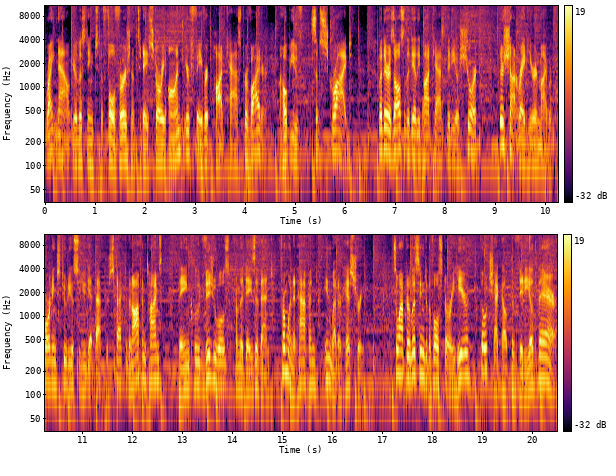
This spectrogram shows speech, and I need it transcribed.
Right now, you're listening to the full version of today's story on your favorite podcast provider. I hope you've subscribed. But there is also the daily podcast video short. They're shot right here in my recording studio, so you get that perspective. And oftentimes, they include visuals from the day's event from when it happened in weather history. So after listening to the full story here, go check out the video there.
